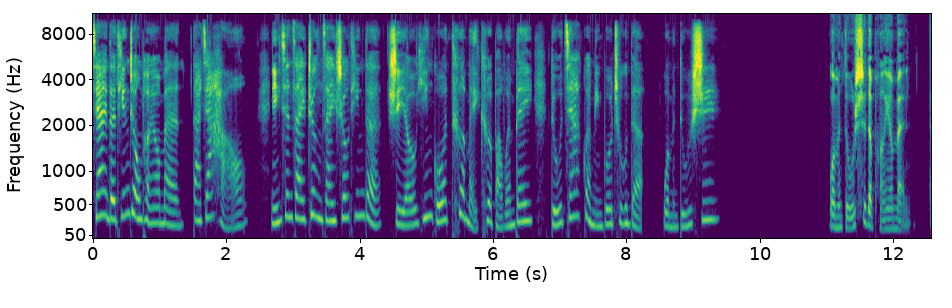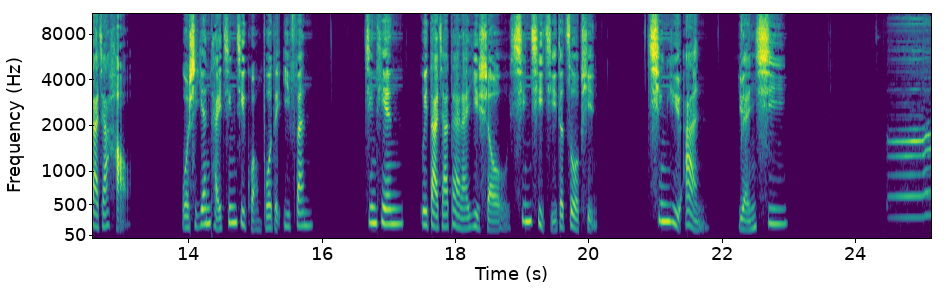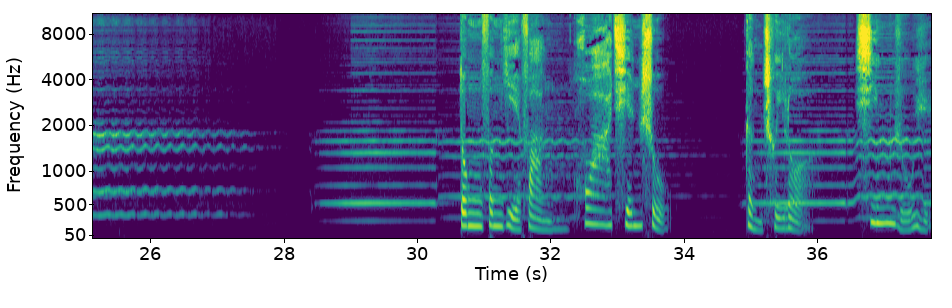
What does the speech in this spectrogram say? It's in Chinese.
亲爱的听众朋友们，大家好！您现在正在收听的是由英国特美克保温杯独家冠名播出的《我们读诗》。我们读诗的朋友们，大家好，我是烟台经济广播的一帆，今天为大家带来一首辛弃疾的作品《青玉案·元夕》。东风夜放花千树，更吹落，星如雨。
